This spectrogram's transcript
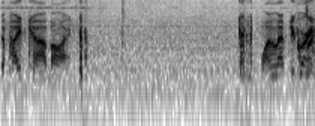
Let the pace car by. One lap to green.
